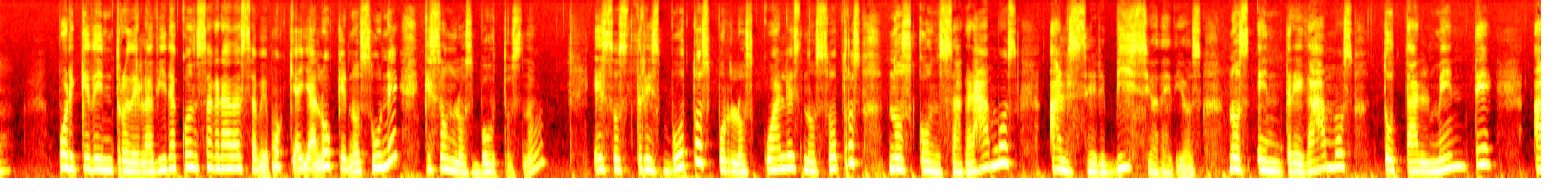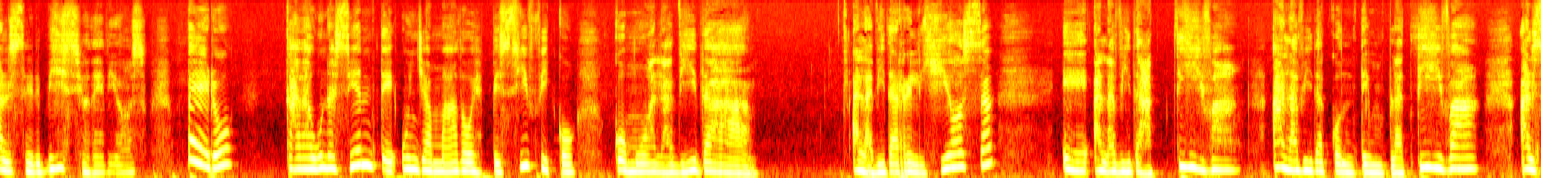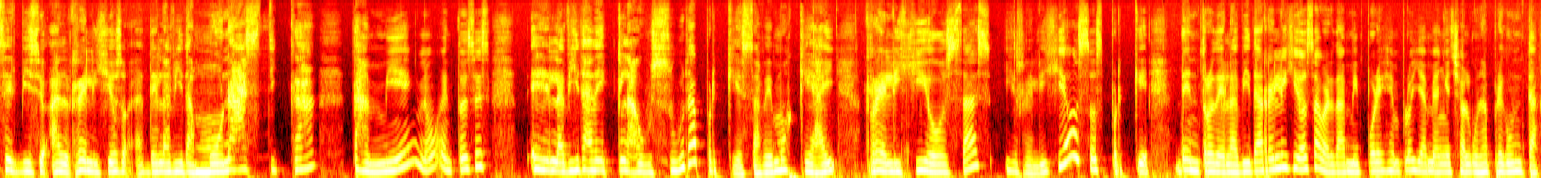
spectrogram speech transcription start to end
porque dentro de la vida consagrada sabemos que hay algo que nos une, que son los votos, ¿no? esos tres votos por los cuales nosotros nos consagramos al servicio de Dios, nos entregamos totalmente al servicio de Dios. Pero cada una siente un llamado específico como a la vida a la vida religiosa, eh, a la vida activa, a la vida contemplativa, al servicio, al religioso, de la vida monástica también, ¿no? Entonces, eh, la vida de clausura, porque sabemos que hay religiosas y religiosos, porque dentro de la vida religiosa, ¿verdad? A mí, por ejemplo, ya me han hecho alguna pregunta,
